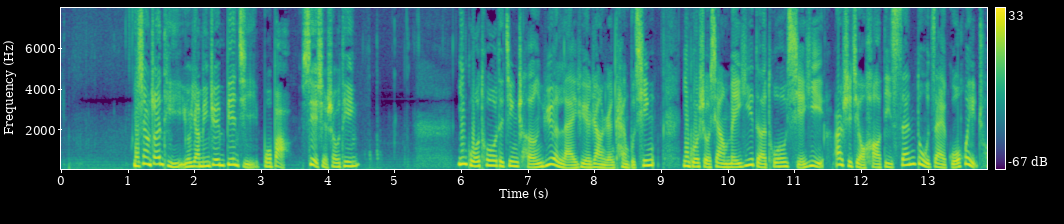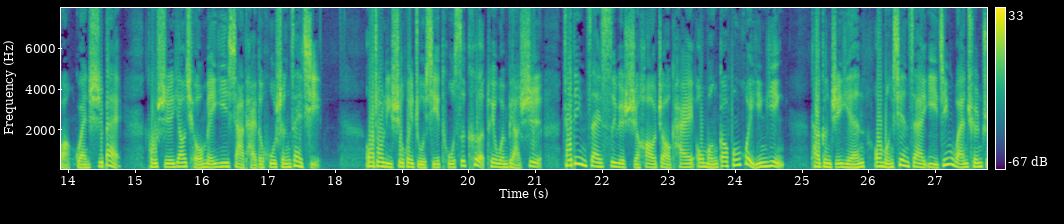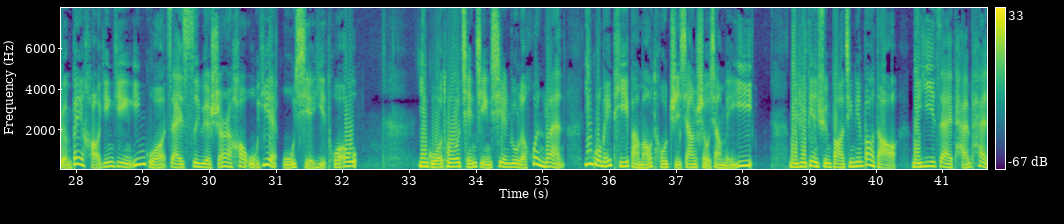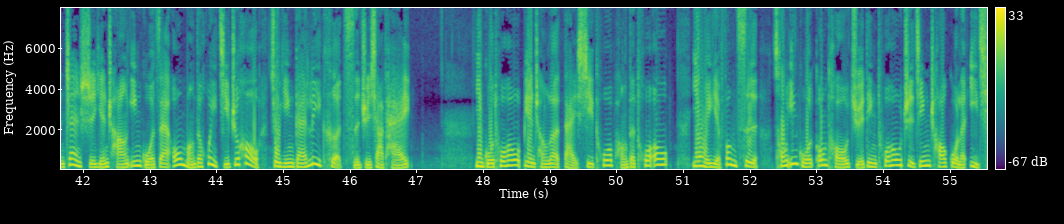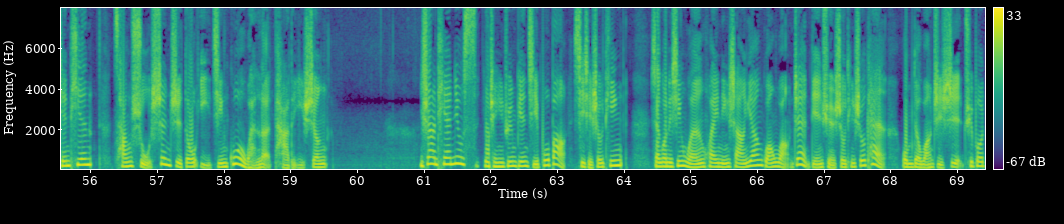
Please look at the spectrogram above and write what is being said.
以上专题由杨明娟编辑播报，谢谢收听。英国脱欧的进程越来越让人看不清。英国首相梅伊的脱欧协议二十九号第三度在国会闯关失败，同时要求梅伊下台的呼声再起。欧洲理事会主席图斯克推文表示，决定在四月十号召开欧盟高峰会应应。他更直言，欧盟现在已经完全准备好应应英国在四月十二号午夜无协议脱欧。英国脱欧前景陷入了混乱，英国媒体把矛头指向首相梅伊。《每日电讯报》今天报道，梅伊在谈判暂时延长英国在欧盟的会籍之后，就应该立刻辞职下台。英国脱欧变成了歹戏拖棚的脱欧，英媒也讽刺，从英国公投决定脱欧至今超过了一千天，仓鼠甚至都已经过完了他的一生。以上 T N News 由陈义军编辑播报，谢谢收听。相关的新闻，欢迎您上央广网站点选收听收看。我们的网址是 triple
